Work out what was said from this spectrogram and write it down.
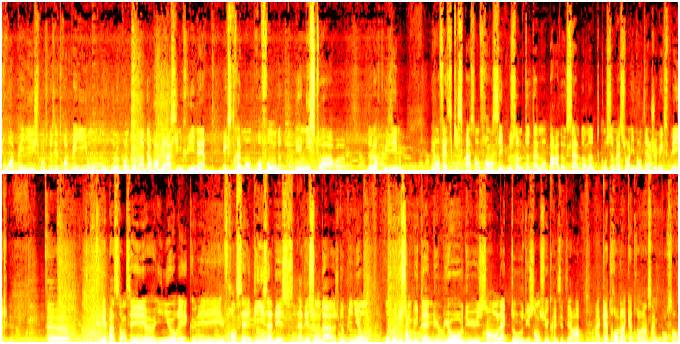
trois pays. Je pense que ces trois pays ont, le point commun d'avoir des racines culinaires extrêmement profondes et une histoire euh, de leur cuisine. Et en fait, ce qui se passe en France, c'est que nous sommes totalement paradoxal dans notre consommation alimentaire. Je m'explique. Euh, tu n'es pas censé euh, ignorer que les Français disent à des, à des sondages d'opinion on veut du sans gluten, du bio, du sans lactose, du sans sucre, etc. à 80-85%.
